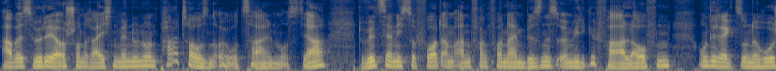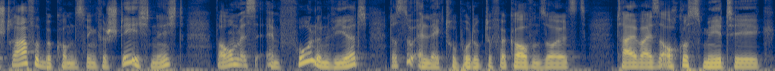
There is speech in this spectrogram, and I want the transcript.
Aber es würde ja auch schon reichen, wenn du nur ein paar tausend Euro zahlen musst, ja. Du willst ja nicht sofort am Anfang von deinem Business irgendwie die Gefahr laufen und direkt so eine hohe Strafe bekommen. Deswegen verstehe ich nicht, warum es empfohlen wird, dass du Elektroprodukte verkaufen sollst. Teilweise auch Kosmetik,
